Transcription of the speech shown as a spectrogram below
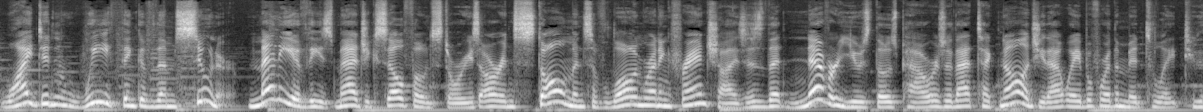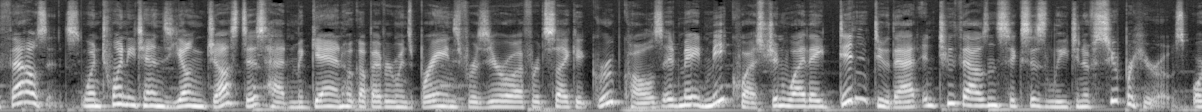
why didn't we think of them sooner? Many of these magic cell phone stories are installments of long running franchises that never used those powers or that technology that way before the mid to late 2000s. When 2010's Young Justice had M'gann hook up everyone's brains for zero effort psychic group calls, it made me question why they didn't do that in 2006's Legion of Superheroes, or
